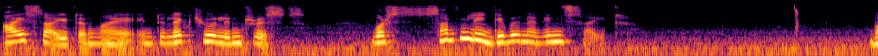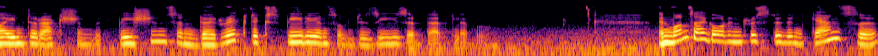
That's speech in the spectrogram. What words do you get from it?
eyesight and my intellectual interests were suddenly given an insight by interaction with patients and direct experience of disease at that level. And once I got interested in cancer,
